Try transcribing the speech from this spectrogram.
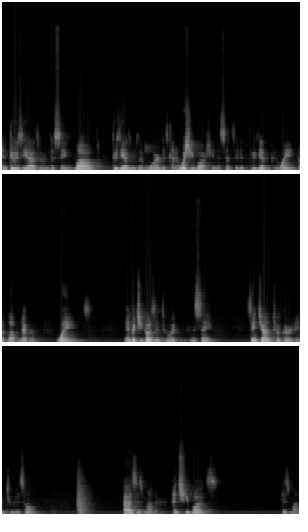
enthusiasm, the same love. Enthusiasm is a word that's kind of wishy-washy in the sense that enthusiasm can wane, but love never wanes. And but she goes into it in the same. St. John took her into his home as his mother, and she was his mother.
